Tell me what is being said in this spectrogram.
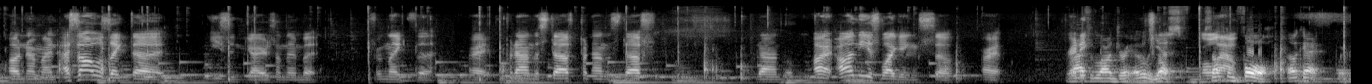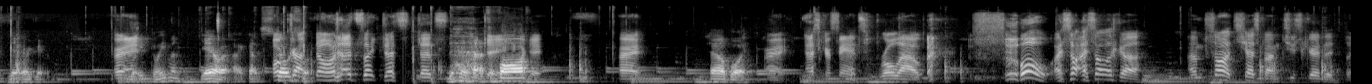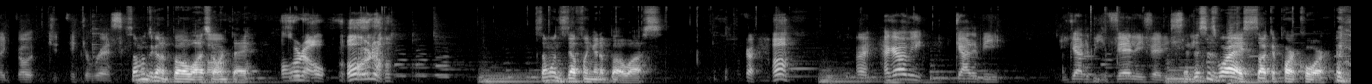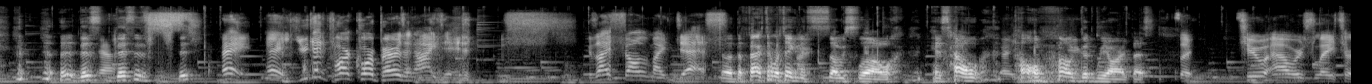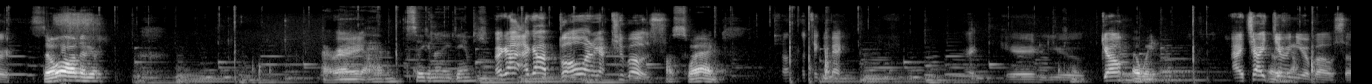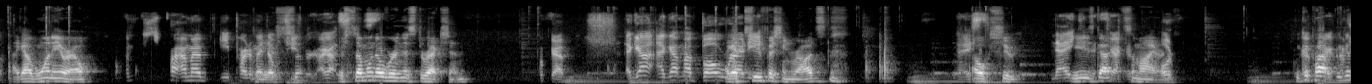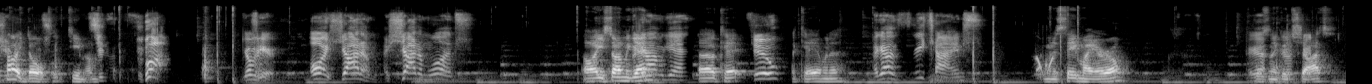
Oh, never mind. I thought it was like the Eason guy or something, but from like the. All right, put on the stuff. Put on the stuff. Put on. All right, on these leggings. So, all right, ready? Lots of laundry. Oh, yes. Something out. full. Okay. Where, there we go. All right. Wait, do I even? Yeah, I got Oh crap! sword. No, that's like that's that's. That's okay, ball. Okay. All right, Oh, boy. all right. Esker fans, roll out. oh, I saw I saw like a. I saw a chest, but I'm too scared to like go to take the risk. Someone's gonna bow us, Oh. aren't they? Oh no! Oh no! Someone's definitely gonna bow us. Okay. Oh, all right. I gotta be. gotta be. You gotta be very very sneaky. this is why I suck at parkour. this Yeah. this is this. Hey, hey, you did parkour better than I did. Because I fell to my death. Uh, the fact that we're taking it so slow is how how, how good we are at this. It's like two hours later. So on here. All right, I haven't taken any damage. I got I got a bow and I got two bows. Oh, swag. I'll take it back. Alright, here you go. Oh wait, I tried giving you a bow, so I got one arrow. I'm, I'm gonna eat part of my double so- cheeseburger. I got there's someone over in this direction. Okay. I got I got my bow I got two fishing rods. Nice. oh shoot, now he's got some iron. Oh, We could Okay, probably we could probably double team him. Ah! Get over here. Oh, I shot him. I shot him once. Oh, you saw him I got again? him again. Okay, Two. okay, I'm gonna I got him three times. I'm gonna save my arrow. I got, Wasn't a good okay. shot.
